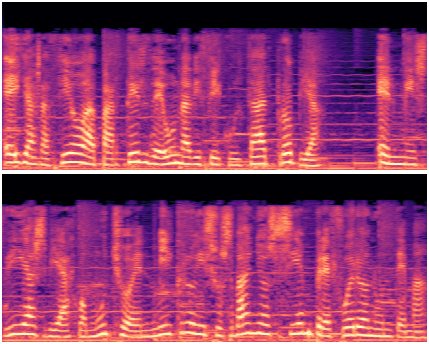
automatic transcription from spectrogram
Ella nació a partir de una dificultad propia. En mis días viajo mucho en micro y sus baños siempre fueron un tema.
